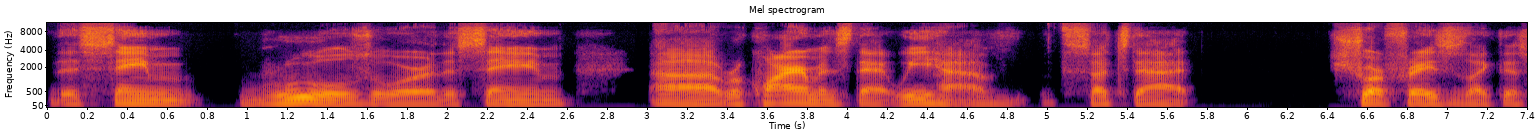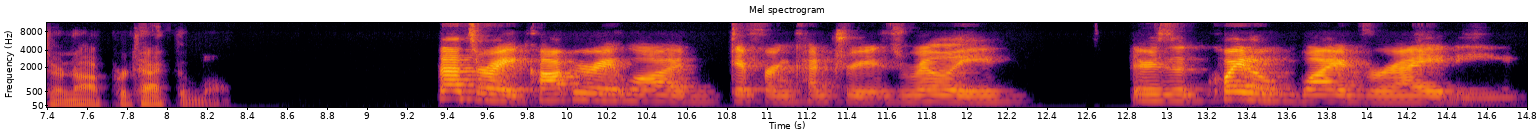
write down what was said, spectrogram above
the same rules or the same uh, requirements that we have, such that short phrases like this are not protectable. That's right. Copyright law in different countries really there's a quite a wide variety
